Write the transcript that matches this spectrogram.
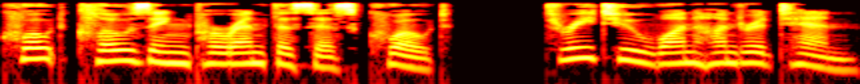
Quote closing parenthesis quote 3 to 110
